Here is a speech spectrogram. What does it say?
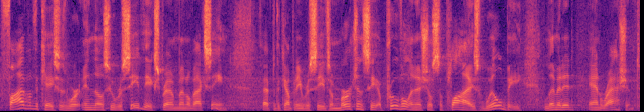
five of the cases were in those who received the experimental vaccine. After the company receives emergency approval, initial supplies will be limited and rationed.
